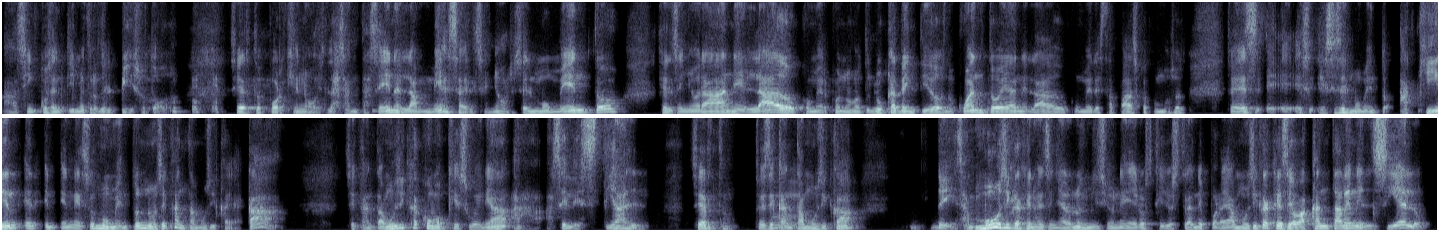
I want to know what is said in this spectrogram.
a 5 centímetros del piso todo, ¿cierto? Porque no, es la Santa Cena, es la mesa del Señor, es el momento que el Señor ha anhelado comer con nosotros. Lucas 22, ¿no? ¿Cuánto he anhelado comer esta Pascua con vosotros? Entonces, e, e, ese es el momento. Aquí en, en, en esos momentos no se canta música de acá, se canta música como que suene a, a celestial, ¿cierto? Entonces se canta música de esa música que nos enseñaron los misioneros, que ellos traen de por allá, música que se va a cantar en el cielo.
